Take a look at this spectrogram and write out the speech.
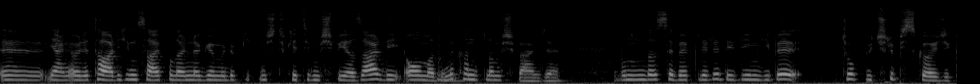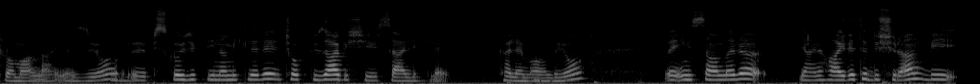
E, yani öyle tarihin sayfalarına gömülüp gitmiş tüketilmiş bir yazar değil, olmadığını hmm. kanıtlamış bence. Bunun da sebepleri dediğim gibi çok güçlü psikolojik romanlar yazıyor. E, psikolojik dinamikleri çok güzel bir şiirsellikle kaleme alıyor. Ve insanları yani hayrete düşüren bir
